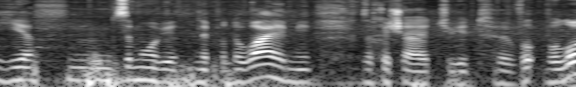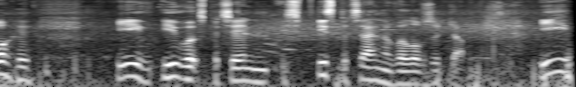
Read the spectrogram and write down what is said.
є зимові, непродуваємі, захищають від вологи. І, і, спеціальне, і спеціальне веловзуття. І,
